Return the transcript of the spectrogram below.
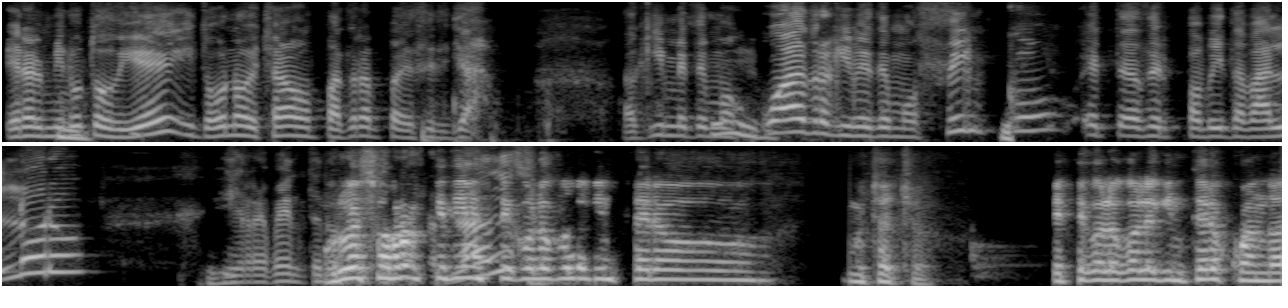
era el minuto 10 y todos nos echábamos para atrás para decir ya. Aquí metemos 4, aquí metemos 5, este va a ser papita para el loro. Y de repente. Grueso error que tiene este Colo Colo Quintero, muchachos. Este Colo Colo Quintero, cuando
